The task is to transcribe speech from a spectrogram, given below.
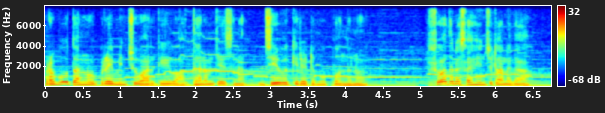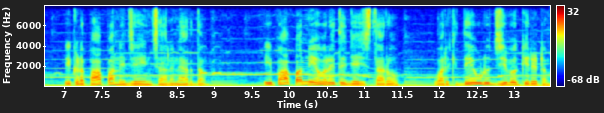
ప్రభు తన్ను ప్రేమించు వారికి వాగ్దానం చేసిన జీవ కిరీటము పొందును. శోధన సహించుట అనగా ఇక్కడ పాపాన్ని జయించాలని అర్థం. ఈ పాపాన్ని ఎవరైతే జయిస్తారో వారికి దేవుడు జీవ కిరీటం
